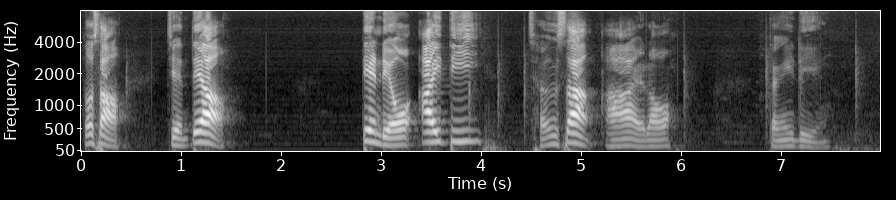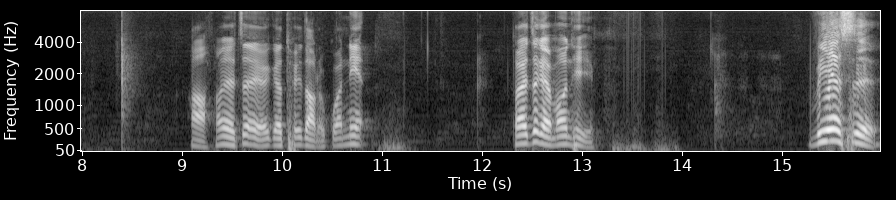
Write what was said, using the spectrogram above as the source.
多少？减掉电流 Id 乘上 RL 等于零。好，同学，这有一个推导的观念。所以这个有没有问题？Vs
